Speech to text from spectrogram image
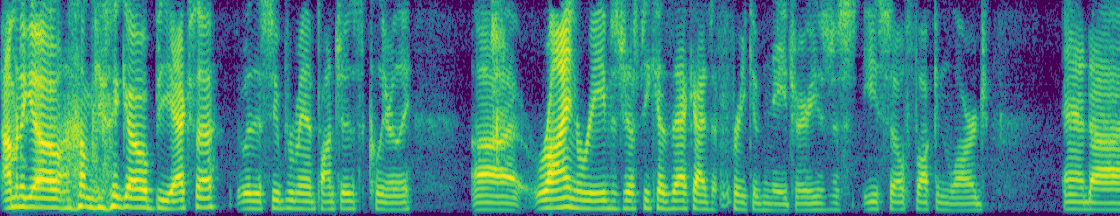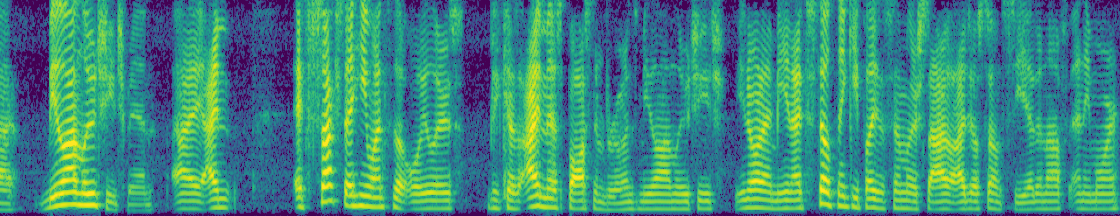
I'm gonna go. I'm gonna go Bieksa with his Superman punches. Clearly, uh, Ryan Reaves just because that guy's a freak of nature. He's just he's so fucking large, and uh, Milan Lucic, man. I I'm. It sucks that he went to the Oilers because I miss Boston Bruins Milan Lucic. You know what I mean? I still think he plays a similar style. I just don't see it enough anymore.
